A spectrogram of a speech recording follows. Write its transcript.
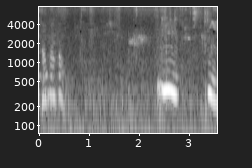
খাও খাও খাও। อืม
